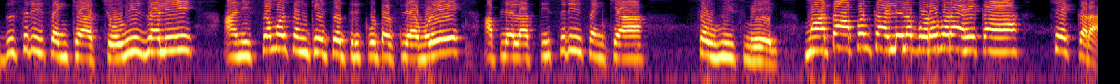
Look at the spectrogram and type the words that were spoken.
दुसरी संख्या चोवीस झाली आणि समसंख्येचं त्रिकूट असल्यामुळे आपल्याला तिसरी संख्या सव्वीस मिळेल. मग आता आपण काढलेलं बरोबर आहे का? चेक करा.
